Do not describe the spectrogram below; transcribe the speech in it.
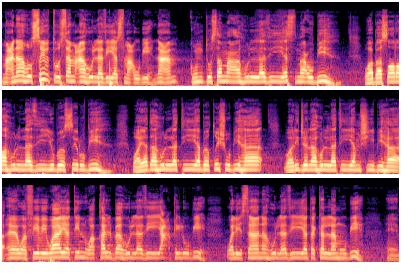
معناه صرت سمعه الذي يسمع به. نعم. كنت سمعه الذي يسمع به وبصره الذي يبصر به ويده التي يبطش بها ورجله التي يمشي بها. إيه، وفي رواية وقلبه الذي يعقل به ولسانه الذي يتكلم به. إيه،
